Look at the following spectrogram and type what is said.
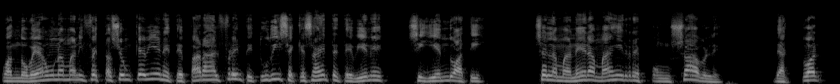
cuando veas una manifestación que viene, te paras al frente y tú dices que esa gente te viene siguiendo a ti. Esa es la manera más irresponsable de actuar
